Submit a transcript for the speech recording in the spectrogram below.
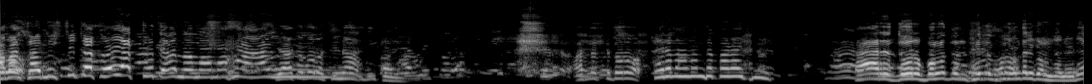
আমার খাই মিষ্টিটা তো একটু দেন মামা হাই। একে ধরো চিনা। আটলাকে ধরো। এরম আনন্দ করাই আরে জোর বলো তো খেতে কম জানো রে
